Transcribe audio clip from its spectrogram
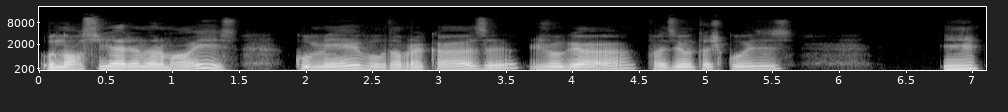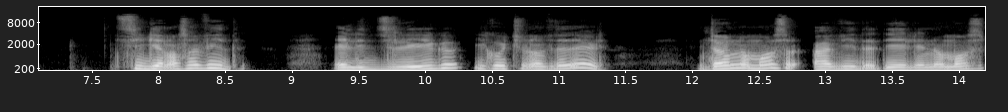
O nosso diário normal é isso: comer, voltar pra casa, jogar, fazer outras coisas e seguir a nossa vida. Ele desliga e continua a vida dele. Então ele não mostra a vida dele, ele não mostra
